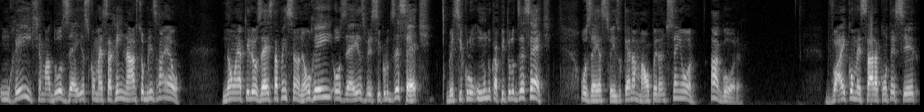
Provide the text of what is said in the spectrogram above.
Um rei chamado Oséias começa a reinar sobre Israel. Não é aquele Oséias que está pensando, é o rei Oséias, versículo 17, versículo 1 do capítulo 17. Oséias fez o que era mal perante o Senhor. Agora, vai começar a acontecer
